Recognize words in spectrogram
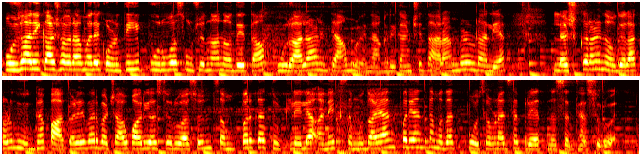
पुजारिका शहरामध्ये कोणतीही पूर्वसूचना न देता पूर आला आणि त्यामुळे नागरिकांची तारांबळ उडाली आहे. लष्कर आणि नौदलाकडून युद्ध पातळीवर बचाव कार्य सुरू असून संपर्क तुटलेल्या अनेक समुदायांपर्यंत मदत पोहोचवण्याचे प्रयत्न सध्या सुरू आहेत.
